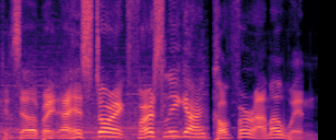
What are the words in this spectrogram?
can celebrate a historic First Ligue 1 Conforama win.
